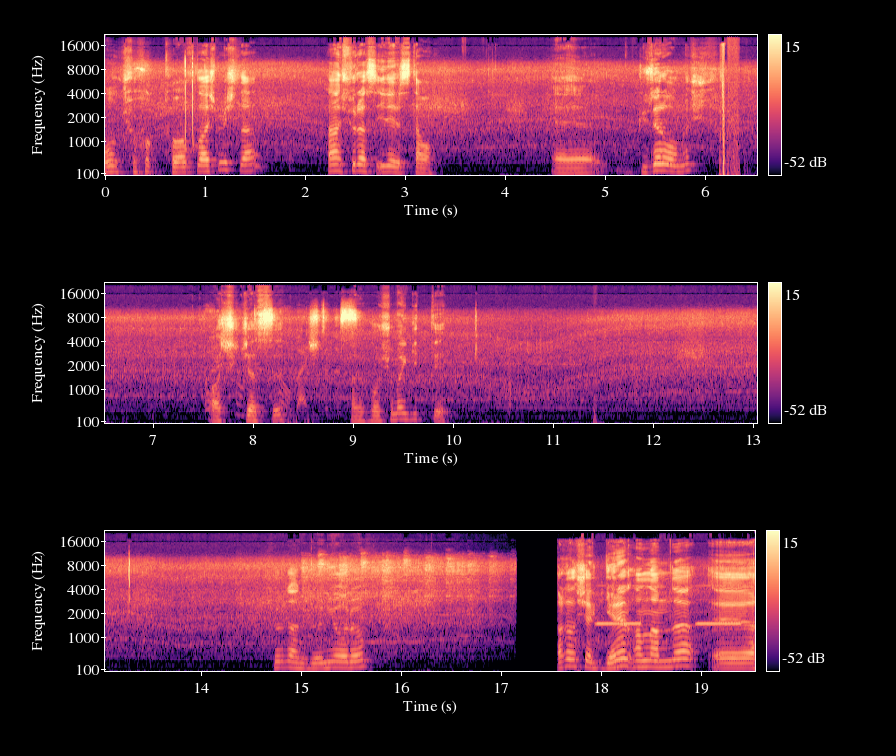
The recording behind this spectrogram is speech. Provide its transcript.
Oğlum çok tuhaflaşmış lan. Ha şurası ilerisi tamam. Ee, güzel olmuş. Açıkçası. Hani hoşuma gitti. Şuradan dönüyorum. Arkadaşlar genel anlamda e,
